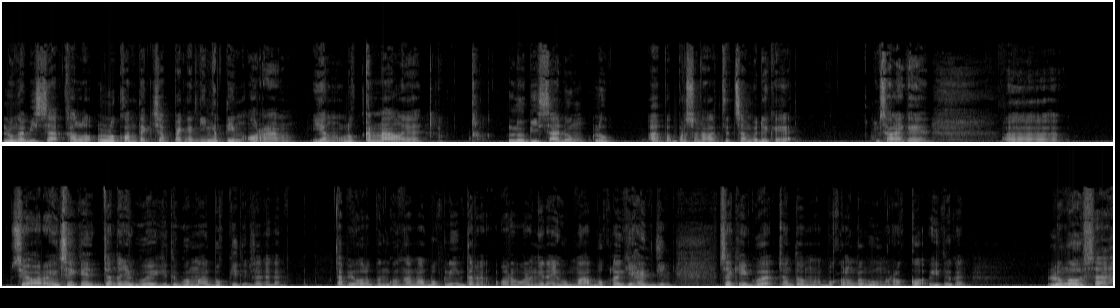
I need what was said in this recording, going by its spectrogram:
Lu nggak bisa kalau lu konteksnya pengen ngingetin orang yang lu kenal ya lu bisa dong lu apa personal chat sama dia kayak misalnya kayak uh, si orang ini saya kayak contohnya gue gitu gue mabuk gitu misalnya kan tapi walaupun gue nggak mabuk nih ntar orang-orang kiranya gue mabuk lagi anjing. Saya kayak gue contoh mabuk kalau nggak gue ngerokok gitu kan. Lu nggak usah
